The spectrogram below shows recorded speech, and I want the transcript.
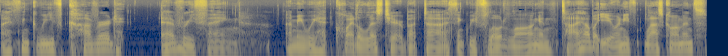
I think we've covered everything. I mean, we had quite a list here, but uh, I think we flowed along. And Ty, how about you? Any last comments?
